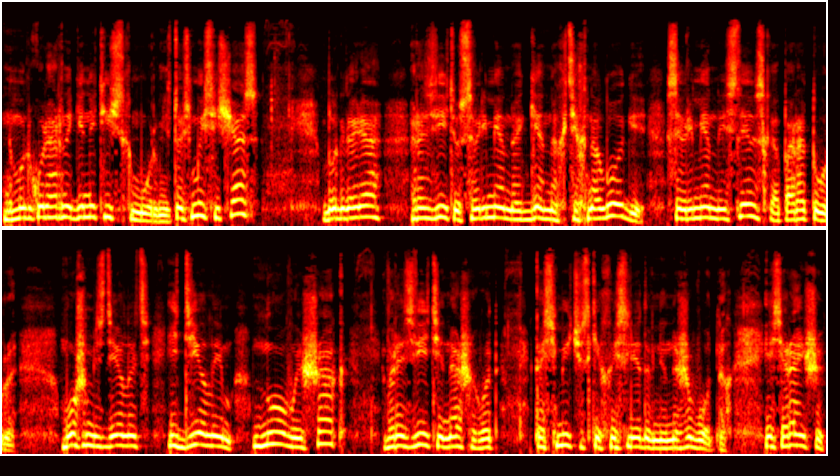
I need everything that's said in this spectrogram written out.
на молекулярно-генетическом уровне. То есть мы сейчас, благодаря развитию современных генных технологий, современной исследовательской аппаратуры, можем сделать и делаем новый шаг в развитии наших вот космических исследований на животных. Если раньше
